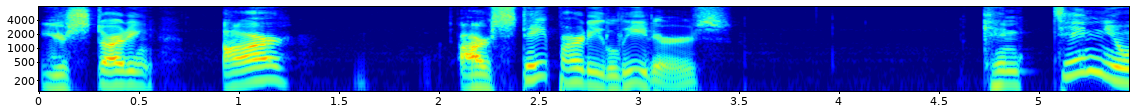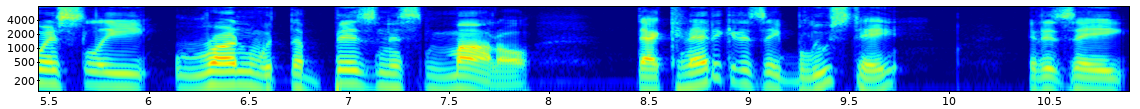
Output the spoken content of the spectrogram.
you're starting our our state party leaders continuously run with the business model that Connecticut is a blue state. It is a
